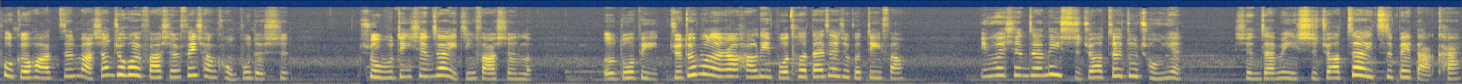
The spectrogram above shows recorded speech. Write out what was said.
霍格华兹马上就会发生非常恐怖的事，说不定现在已经发生了。而多比绝对不能让哈利波特待在这个地方，因为现在历史就要再度重演。现在密室就要再一次被打开，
